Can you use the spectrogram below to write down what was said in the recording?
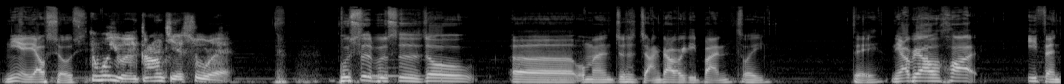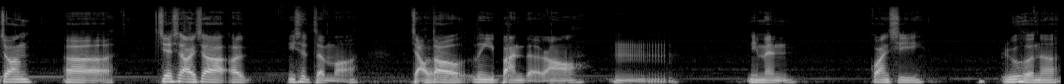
你也要休息。我以为刚刚结束了欸。不是不是，就呃，我们就是讲到一半，所以对，你要不要花一分钟呃介绍一下呃你是怎么找到另一半的，然后嗯，你们关系如何呢？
